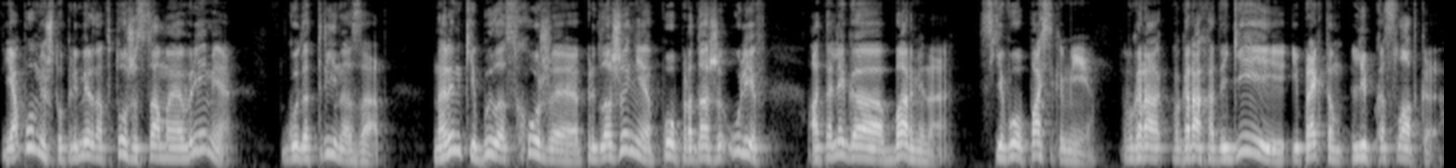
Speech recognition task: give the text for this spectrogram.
Я помню, что примерно в то же самое время, года три назад, на рынке было схожее предложение по продаже ульев от Олега Бармина с его пасеками в горах, в горах Адыгеи и проектом «Липко-сладко».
